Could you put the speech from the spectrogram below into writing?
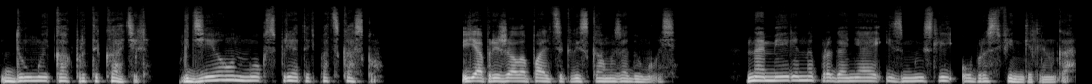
Думай, как протыкатель. Где он мог спрятать подсказку? Я прижала пальцы к вискам и задумалась, намеренно прогоняя из мыслей образ Фингерлинга.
